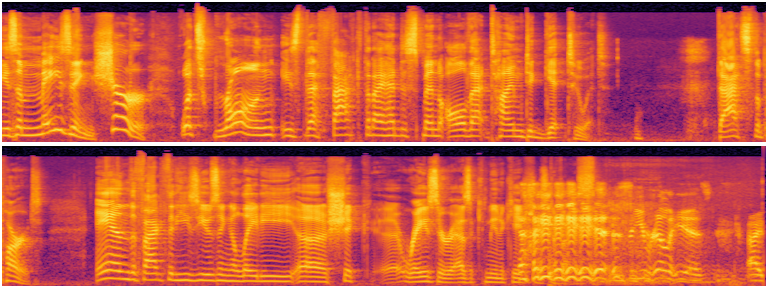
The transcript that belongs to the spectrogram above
is amazing. Sure. What's wrong is the fact that I had to spend all that time to get to it. That's the part. And the fact that he's using a lady uh, Schick uh, razor as a communication he is. He really is. I.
